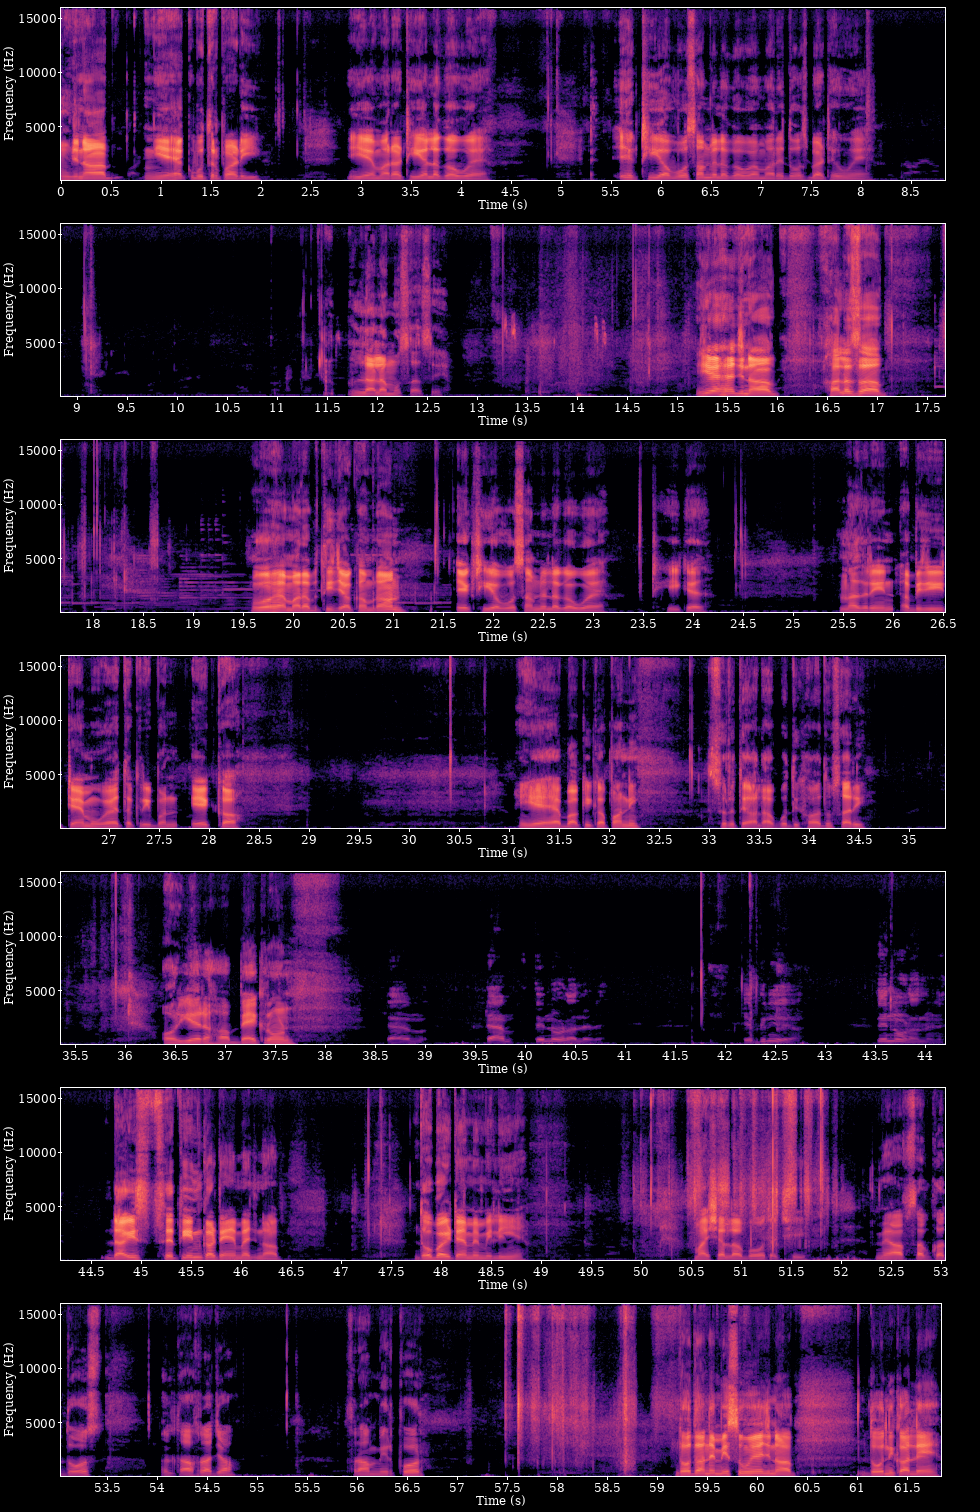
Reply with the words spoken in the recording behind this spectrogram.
जनाब, ये है कबूतर पहाड़ी ये हमारा ठिया लगा हुआ है। एक ठिया वो सामने लगा हुआ है, हमारे दोस्त बैठे हुए हैं। लाला मूसा से। ये है जनाब, खाला साहब। वो है हमारा भतीजा कमरान। एक ठिया वो सामने लगा हुआ है। ठीक है। नाजरीन, अभी टाइम हुआ है तकरीबन एक का। ये है बाकी का पानी। सूरत हाल आपको दिखा दूँ सारी। और ये रहा बैकग्राउंड टाइम टाइम तीन होना लेने। एक नहीं तीन होना लेने। ढाई से तीन का टाइम है जनाब। दो बाइटें हमें मिली हैं। माशाल्लाह बहुत अच्छी। मैं आप सबका दोस्त अल्ताफ़ राजा फ्राम मीरपुर दो दाने मिस हुए हैं जनाब। दो निकालें।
